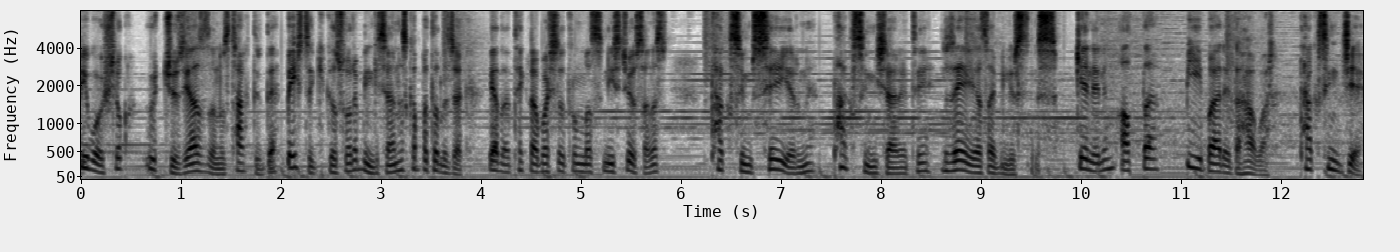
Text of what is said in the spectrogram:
bir boşluk 300 yazdığınız takdirde 5 dakika sonra bilgisayarınız kapatılacak. Ya da tekrar başlatılmasını istiyorsanız Taksim S yerine Taksim işareti R yazabilirsiniz. Gelelim altta bir ibare daha var. Taksim C.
